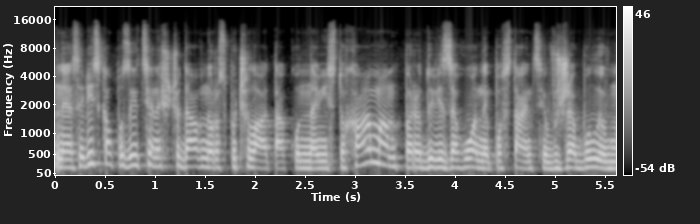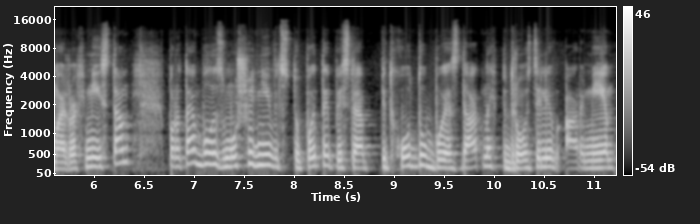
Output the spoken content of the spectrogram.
Е, Сирійська опозиція нещодавно розпочала атаку на місто Хама. Передові загони повстанців вже були в межах міста, проте були змушені відступити після підходу боєздатних підрозділів армії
